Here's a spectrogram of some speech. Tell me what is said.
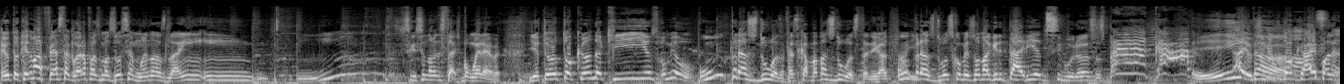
eu toquei numa festa agora faz umas duas semanas lá em. em- em- Esqueci o nome da cidade. Bom, whatever. E eu tô tocando aqui e, eu- ô, meu, um pras duas. A festa acabava às duas, tá ligado? Um pras duas começou uma gritaria dos seguranças. Pá, cá! Eita! Aí eu tive que tocar e falei.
